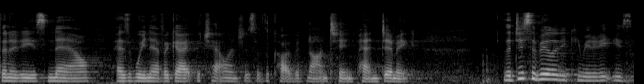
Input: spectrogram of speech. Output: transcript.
than it is now as we navigate the challenges of the COVID-19 pandemic. The disability community is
